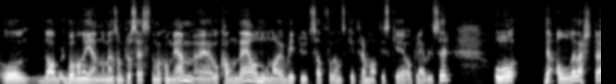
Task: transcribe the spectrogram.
Og da går man jo gjennom en sånn prosess når man kommer hjem og kan det. Og noen har jo blitt utsatt for ganske traumatiske opplevelser. Og det aller verste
